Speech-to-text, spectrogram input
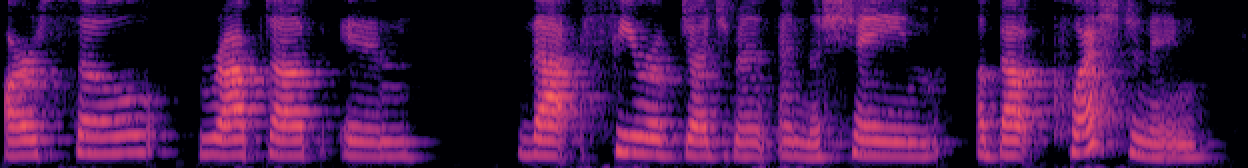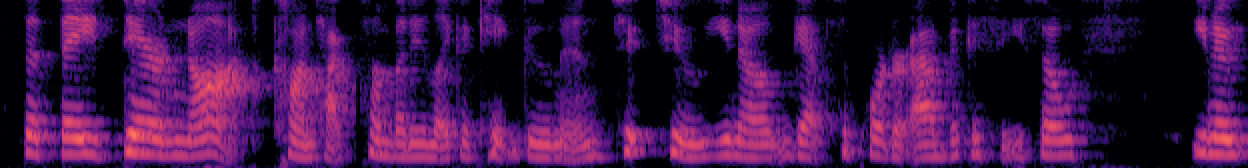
are so wrapped up in that fear of judgment and the shame about questioning that they dare not contact somebody like a Kate Goonan to to you know get support or advocacy. So, you know,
